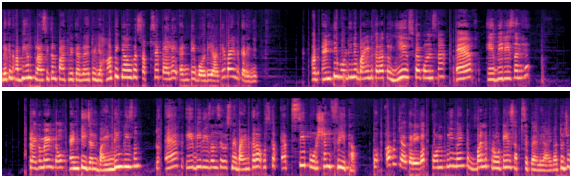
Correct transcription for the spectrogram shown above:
लेकिन अभी हम क्लासिकल पाथवे कर रहे हैं तो यहाँ पे क्या होगा, सबसे पहले एंटीबॉडी आके बाइंड करेगी। अब एंटीबॉडी ने बाइंड करा तो ये उसका कौन सा? एफ़ ए बी रीजन है। Fragment of antigen binding region तो एफ़ ए बी रीजन से उसने बाइंड करा, उसका एफसी पोर्शन फ्री था। तो अब क्या करेगा? कॉम्प्लीमेंट वन प्रोटीन सबसे पहले आएगा। तो जो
